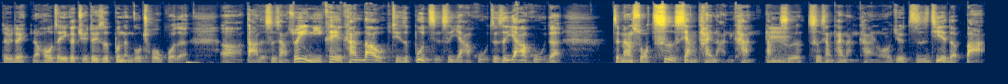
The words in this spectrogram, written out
对不对？然后这一个绝对是不能够错过的，呃，大的市场。所以你可以看到，其实不只是雅虎，只是雅虎的怎么样说吃相太难看，当时吃相太难看，然后就直接的把。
